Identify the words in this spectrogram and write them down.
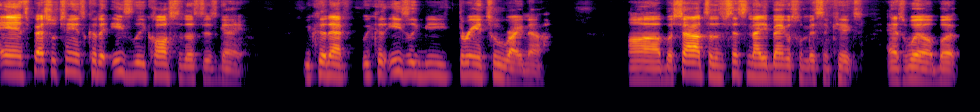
and special teams could have easily costed us this game. We could have we could easily be three and two right now. Uh, but shout out to the Cincinnati Bengals for missing kicks as well. But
